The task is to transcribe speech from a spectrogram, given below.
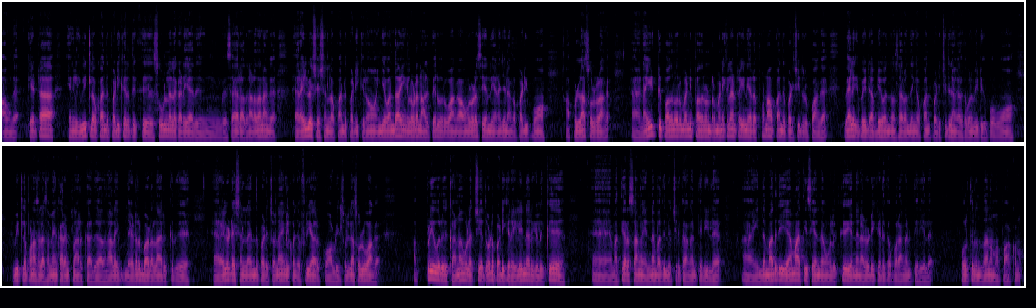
அவங்க கேட்டால் எங்களுக்கு வீட்டில் உட்காந்து படிக்கிறதுக்கு சூழ்நிலை கிடையாதுங்க சார். அதனால தான் நாங்கள் ரயில்வே ஸ்டேஷனில் உட்காந்து படிக்கிறோம். இங்கே வந்தால் எங்களோட நாலு பேர் வருவாங்க. அவங்களோட சேர்ந்து இணைஞ்சு நாங்கள் படிப்போம். அப்படிலாம் சொல்கிறாங்க நைட்டு பதினோரு மணி பதினொன்றரை மணிக்கெல்லாம் ட்ரெயின் ஏற போனால் உட்காந்து படிச்சுட்டு இருப்பாங்க. வேலைக்கு போயிட்டு அப்படியே வந்தோம் சார் வந்து இங்கே உட்காந்து படிச்சுட்டு நாங்கள் அதுக்கப்புறம் வீட்டுக்கு போவோம். வீட்டில் போனால் சில சமயம் கரண்ட்லாம் இருக்காது. அதனால் இந்த இடர்பாடெல்லாம் இருக்குது. ரயில்வே ஸ்டேஷன்லேருந்து படித்தோன்னா எங்களுக்கு கொஞ்சம் ஃப்ரீயாக இருக்கும் அப்படின்னு சொல்லிலாம் சொல்லுவாங்க. அப்படி ஒரு கனவு லட்சியத்தோடு படிக்கிற இளைஞர்களுக்கு மத்திய அரசாங்கம் என்ன பதில் வச்சுருக்காங்கன்னு தெரியல. இந்த மாதிரி ஏமாற்றி சேர்ந்தவங்களுக்கு என்ன நடவடிக்கை எடுக்க போகிறாங்கன்னு தெரியல. பொறுத்திருந்து தான் நம்ம பார்க்கணும்.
